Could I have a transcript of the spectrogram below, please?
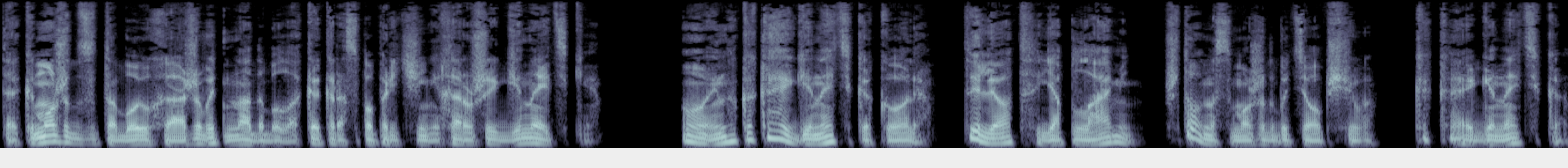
«Так, может, за тобой ухаживать надо было как раз по причине хорошей генетики». «Ой, ну какая генетика, Коля? Ты лед, я пламень. Что у нас может быть общего?» Какая генетика?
